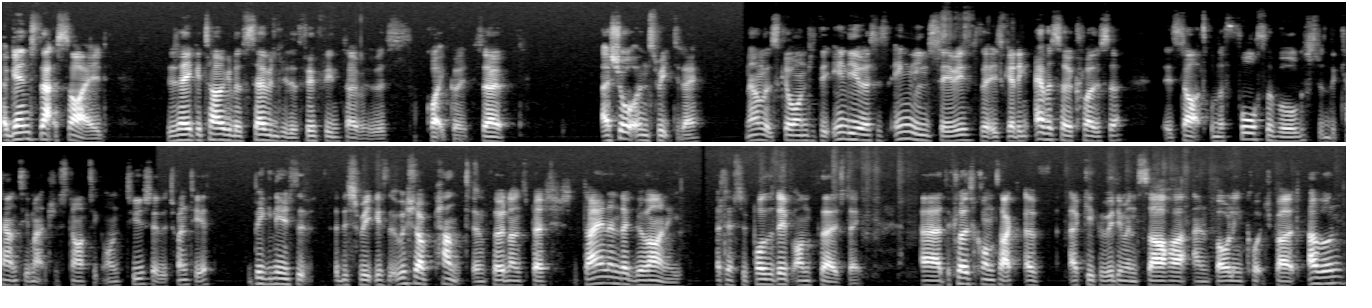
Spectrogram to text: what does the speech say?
Against that side, to take a target of 70 to the 15th over was quite good. So, a short and sweet today. Now let's go on to the India versus England series that is getting ever so closer. It starts on the 4th of August, and the county match is starting on Tuesday, the 20th. Big news that, this week is that Rishabh Pant and throwdown specialist Dayananda Garani are tested positive on Thursday. Uh, the close contact of uh, keeper Wriddhiman Saha and bowling coach Bharat Arun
